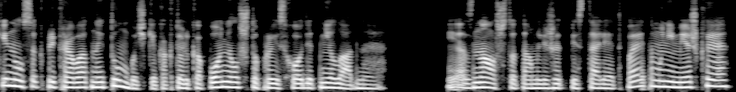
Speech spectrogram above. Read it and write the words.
кинулся к прикроватной тумбочке, как только понял, что происходит неладное. Я знал, что там лежит пистолет, поэтому, не мешкая,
